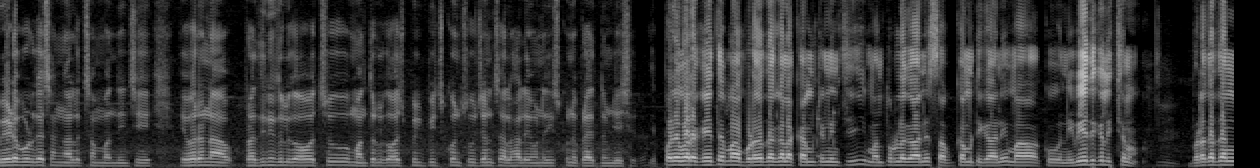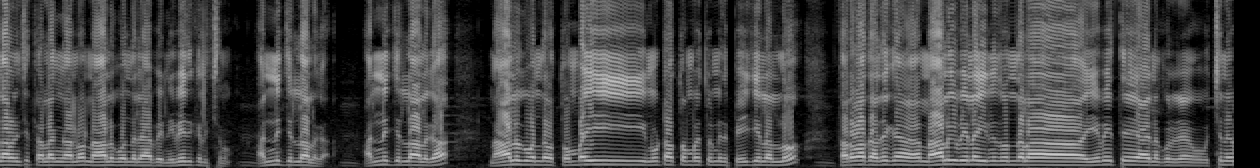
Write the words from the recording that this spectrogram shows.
బేడబుడుగ సంఘాలకు సంబంధించి ఎవరైనా ప్రతినిధులు కావచ్చు మంత్రులు కావచ్చు పిలిపించుకొని సూచనలు సలహాలు ఏమైనా తీసుకునే ప్రయత్నం చేసిరా ఇప్పటి వరకైతే మా బుడగదంగల కమిటీ నుంచి మంత్రులు కానీ సబ్ కమిటీ కానీ మాకు నివేదికలు ఇచ్చినాం. బుడగదంగల నుంచి తెలంగాణలో నాలుగు వందల యాభై నివేదికలు ఇచ్చినాం. అన్ని జిల్లాలుగా. అన్ని జిల్లాలుగా నాలుగు వందల తొంభై నూట తొంభై తొమ్మిది పేజీలలో తర్వాత అదే నాలుగు వేల ఎనిమిది వందల ఏవైతే ఆయనకు వచ్చిన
